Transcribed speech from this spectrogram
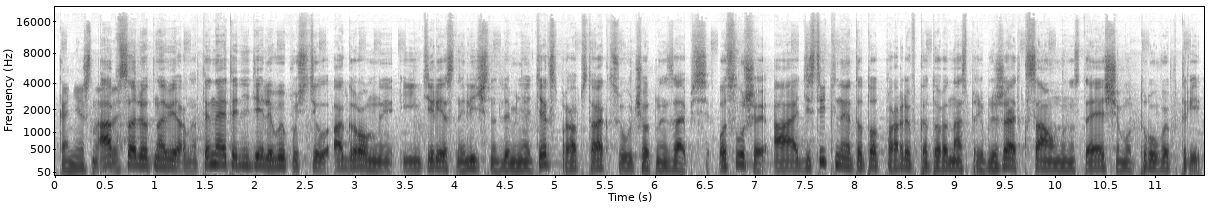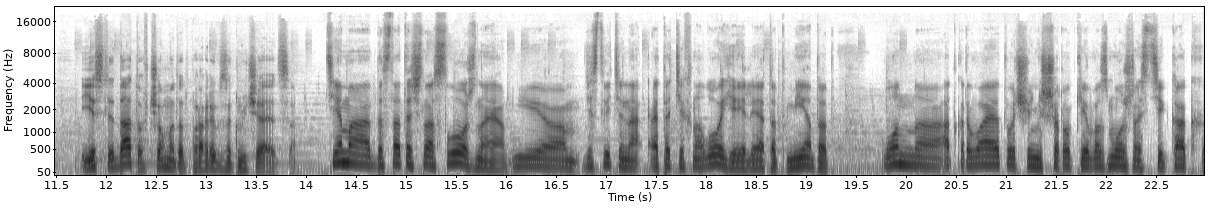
конечно. Абсолютно верно. Ты на этой неделе выпустил огромный и интересный лично для меня текст про абстракцию учетной записи. Вот слушай, а действительно это тот прорыв, который нас приближает к самому настоящему True Web 3? Если да, то в чем этот прорыв заключается? Тема достаточно сложная, и э, действительно, эта технология или этот метод, он э, открывает очень широкие возможности как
